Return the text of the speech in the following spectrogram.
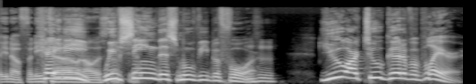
you know finito and all KD, this we've stuff. seen this movie before. Mhm. You are too good of a player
